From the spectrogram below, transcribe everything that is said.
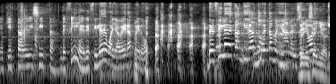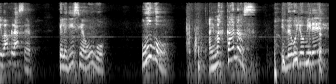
Y aquí está de visita, desfile, desfile de Guayavera, pero desfile de candidatos esta mañana, el Sí, señor, señor. Iván Blaser, que le dice a Hugo, Hugo, hay más canas. Y luego yo miré.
